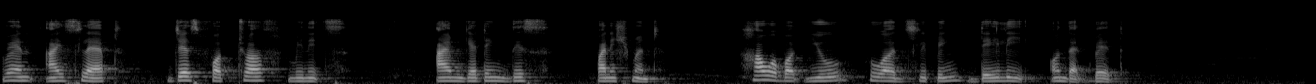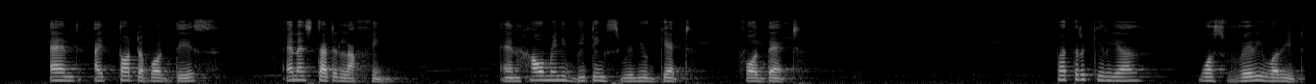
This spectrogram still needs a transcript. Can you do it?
when I slept just for 12 minutes, I'm getting this punishment. How about you who are sleeping daily on that bed? And I thought about this and I started laughing. And how many beatings will you get for that? Patrakirya was very worried.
